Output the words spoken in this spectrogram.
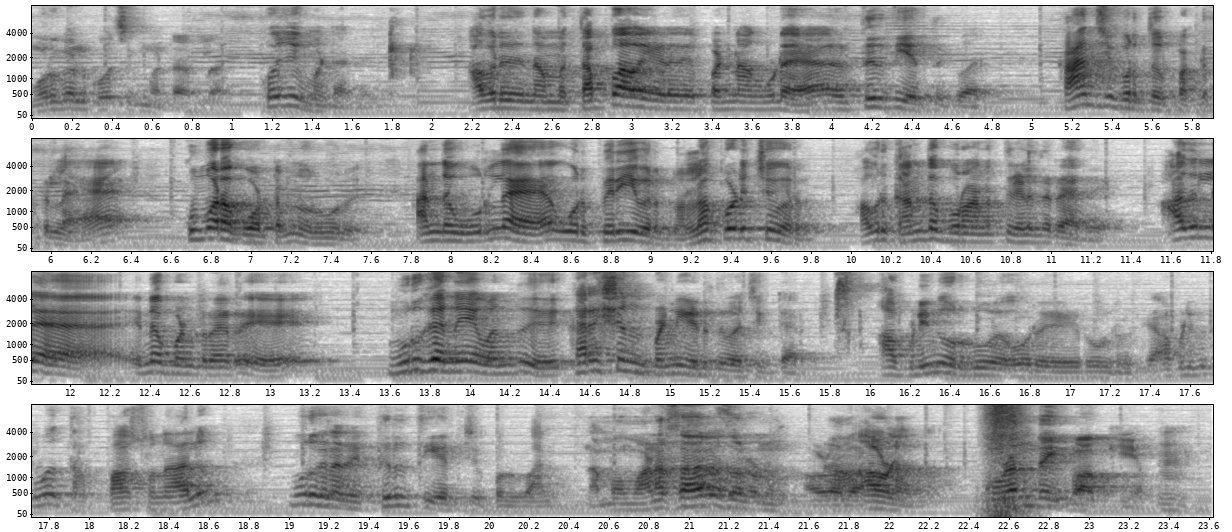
முருகன் கோச்சிக்க மாட்டார்ல. கோச்சிக்க மாட்டாரு. அவர் நம்ம தப்பா எடு- பண்ணா கூட திருத்தி ஏத்துக்குவார் காஞ்சிபுரத்துக்கு பக்கத்துல குமரக்கோட்டம்னு ஒரு ஊர். அந்த ஊர்ல ஒரு பெரியவர் நல்லா படிச்சவர். அவர் கந்த புராணத்தை எழுதுறாரு. அதுல என்ன பண்றாரு? முருகனே வந்து கரெக்ஷன் பண்ணி எடுத்து வச்சுக்கிட்டார். அப்படின்னு ஒரு ஒரு ரூல் இருக்கு. அப்படி இருக்கும்போது தப்பா சொன்னாலும் முருகன் அதை திருத்தி ஏற்றுக்கொள்வான் நம்ம மனசார சொல்லணும். அவ்வளவுதான். அவ்வளவுதான். குழந்தை பாக்கியம்.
